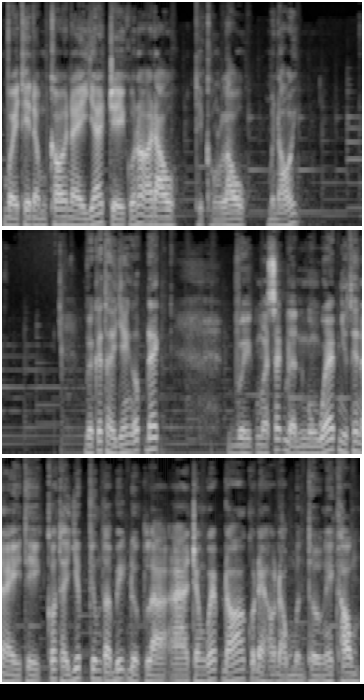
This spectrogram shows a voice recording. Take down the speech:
Vậy thì đồng coin này giá trị của nó ở đâu thì còn lâu mới nói. Về cái thời gian update, việc mà xác định nguồn web như thế này thì có thể giúp chúng ta biết được là à trang web đó có đang hoạt động bình thường hay không.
